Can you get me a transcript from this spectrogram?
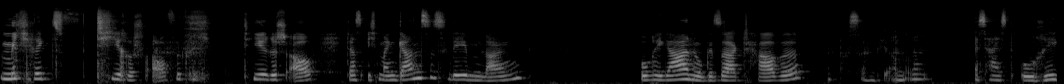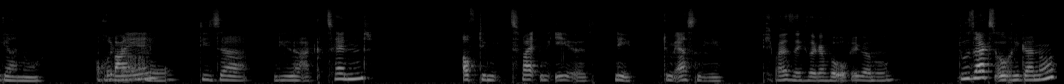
mich regt tierisch auf, wirklich tierisch auf, dass ich mein ganzes Leben lang Oregano gesagt habe. Was sagen die anderen? Es heißt Oregano, weil dieser, dieser Akzent auf dem zweiten E ist. Nee, auf dem ersten E. Ich weiß nicht, ich sag einfach Oregano. Du sagst Oregano?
